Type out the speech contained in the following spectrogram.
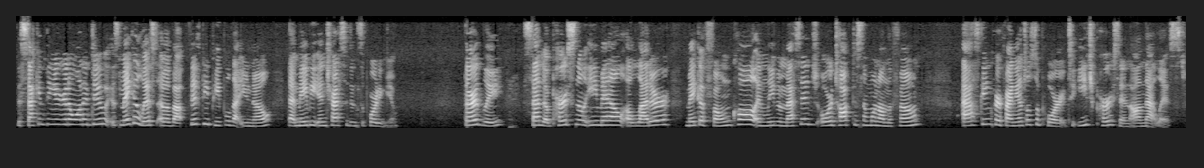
The second thing you're going to want to do is make a list of about 50 people that you know that may be interested in supporting you. Thirdly, send a personal email, a letter, make a phone call and leave a message, or talk to someone on the phone asking for financial support to each person on that list.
